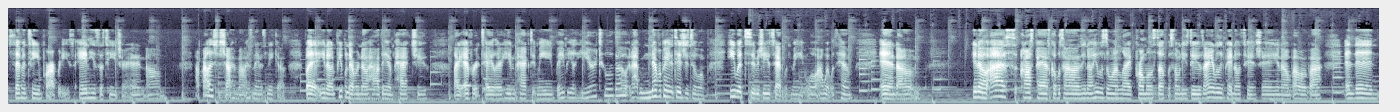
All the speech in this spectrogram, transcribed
Seventeen properties, and he's a teacher. And um, I probably should shout him out. His name is Nico. But you know, people never know how they impact you. Like Everett Taylor, he impacted me maybe a year or two ago, and I've never paid attention to him. He went to Virginia Tech with me. Well, I went with him, and um, you know, I crossed paths a couple times. You know, he was doing like promo stuff with some of these dudes. I ain't really paid no attention, you know, blah, blah, blah. And then,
